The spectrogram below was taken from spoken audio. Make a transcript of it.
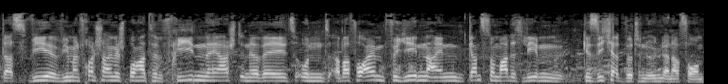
dass wie, wie mein Freund schon angesprochen hatte, Frieden herrscht in der Welt und aber vor allem für jeden ein ganz normales Leben gesichert wird in irgendeiner Form.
